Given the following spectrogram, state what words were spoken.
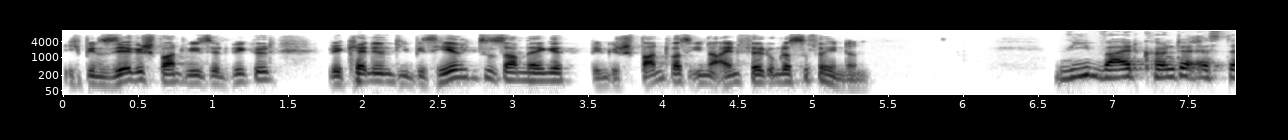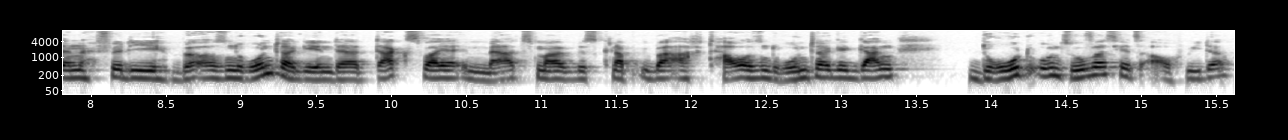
Ich bin sehr gespannt, wie es entwickelt. Wir kennen die bisherigen Zusammenhänge, bin gespannt, was Ihnen einfällt, um das zu verhindern. Wie weit könnte es denn für die Börsen runtergehen? Der DAX war ja im März mal bis knapp über 8000 runtergegangen. Droht uns sowas jetzt auch wieder?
